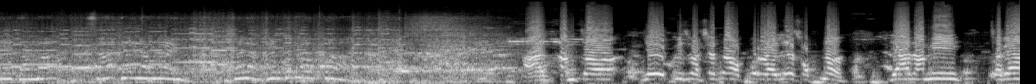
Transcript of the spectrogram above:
वेळ थांबा? सात लावणार आहे चला गणपती बाप्पा. आज आमचं जे एकवीस वर्षाचं अपूर राहिलेलं स्वप्न जे आज आम्ही सगळ्या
